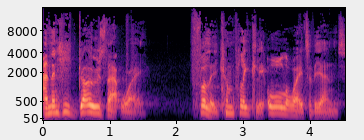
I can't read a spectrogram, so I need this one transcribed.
and then he goes that way, fully, completely, all the way to the end.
